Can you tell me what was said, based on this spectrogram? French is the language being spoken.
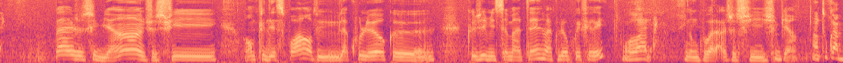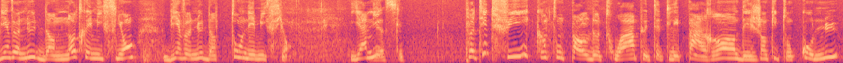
Ben, Je suis bien, je suis remplie d'espoir vu la couleur que, que j'ai mise ce matin, ma couleur préférée. Voilà. Donc voilà, je suis, je suis bien. En tout cas, bienvenue dans notre émission, bienvenue dans ton émission. Yannick, Merci. petite fille, quand on parle de toi, peut-être les parents, des gens qui t'ont connu,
